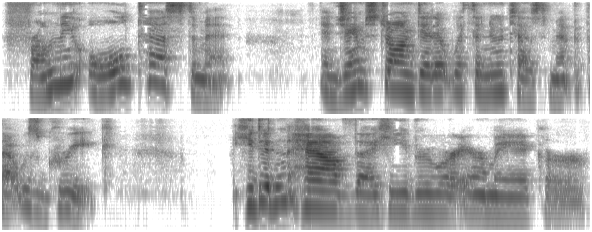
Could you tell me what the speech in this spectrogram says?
from the Old Testament, and James Strong did it with the New Testament, but that was Greek. He didn't have the Hebrew or Aramaic or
